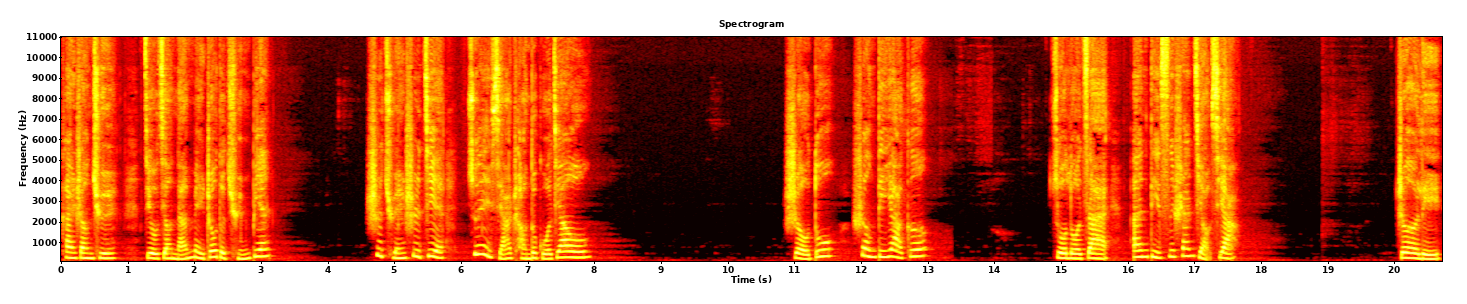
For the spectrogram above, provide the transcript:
看上去就像南美洲的裙边，是全世界最狭长的国家哦。首都圣地亚哥，坐落在。安第斯山脚下，这里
